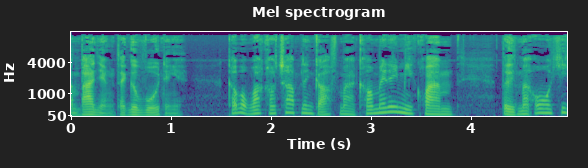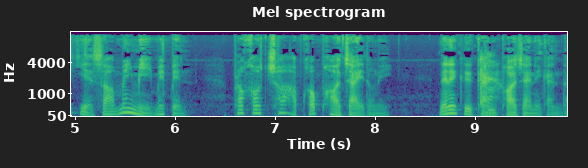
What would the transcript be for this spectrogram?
สัมภาษณ์อย่างไทเกอร์วูดอย่างเงี้ยเขาบอกว่าเขาชอบเล่นกอล์ฟมากเขาไม่ได้มีความ ตื่นมาโอ้ขี้เกียจซ้อมไม่มีไม่เป็น เพราะเขาชอบเขาพอใจตรงนี้นั่นคือการพอใจในการท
